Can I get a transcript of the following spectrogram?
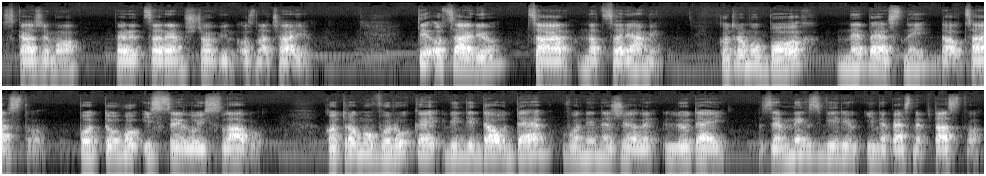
скажемо перед царем, що він означає. Ти, о царю, цар над царями, котрому Бог Небесний дав царство, потугу і силу і славу, котрому в руки він віддав, де б вони не жили, людей, земних звірів і небесне птаство,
